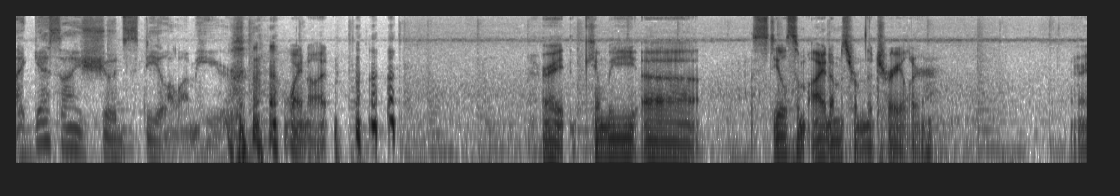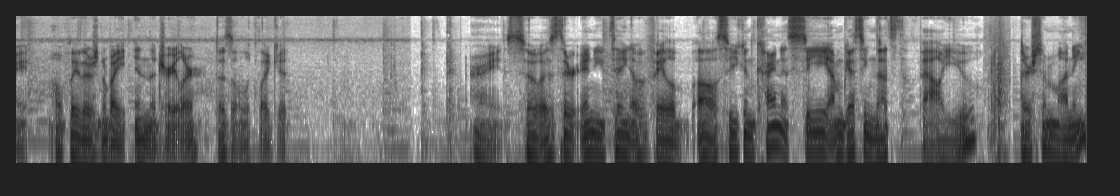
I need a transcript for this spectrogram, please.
I guess I should steal while I'm here. Why not? All right, can we uh, steal some items from the trailer? All right, hopefully there's nobody in the trailer. Doesn't look like it. All right, so is there anything available? Oh, so you can kind of see, I'm guessing that's the value. There's some money.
